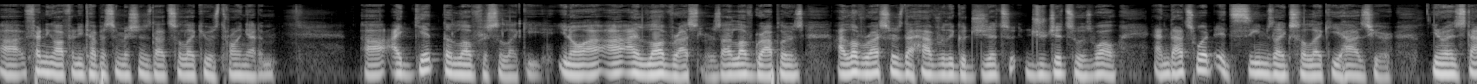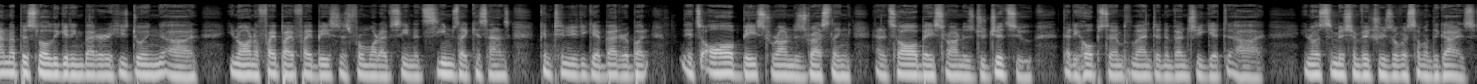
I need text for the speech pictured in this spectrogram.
uh, fending off any type of submissions that Solecki was throwing at him. Uh, I get the love for Solecki. You know, I, I love wrestlers. I love grapplers. I love wrestlers that have really good jiu-jitsu, as well. And that's what it seems like Solecki has here you know, his stand up is slowly getting better. He's doing, uh, you know, on a fight by fight basis from what I've seen. It seems like his hands continue to get better, but it's all based around his wrestling and it's all based around his jiu-jitsu that he hopes to implement and eventually get, uh, you know, submission victories over some of the guys.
